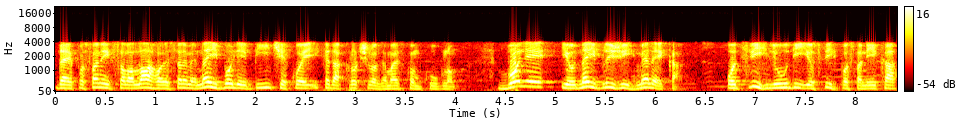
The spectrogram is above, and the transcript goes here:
da je poslanik sallallahu alejhi ve selleme najbolje biće koje je ikada kročilo za kuglom. Bolje i od najbližih meleka, od svih ljudi i od svih poslanika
